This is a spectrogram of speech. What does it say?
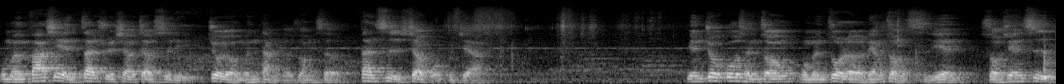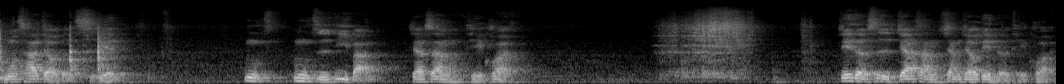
我们发现，在学校教室里就有门挡的装设，但是效果不佳。研究过程中，我们做了两种实验，首先是摩擦脚的实验，木木质地板加上铁块，接着是加上橡胶垫的铁块，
